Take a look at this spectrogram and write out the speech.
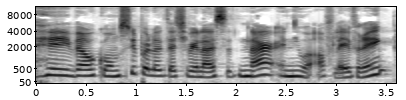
Hey, welkom. Superleuk dat je weer luistert naar een nieuwe aflevering.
